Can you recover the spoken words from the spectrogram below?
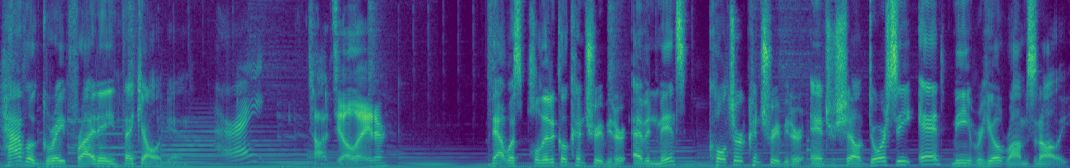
Have a great Friday and thank y'all again. All right. Talk to y'all later. That was political contributor Evan Mintz, culture contributor Antrashell Dorsey, and me, Raheel Ramzanali.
